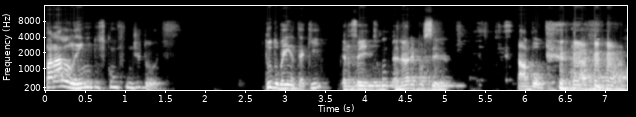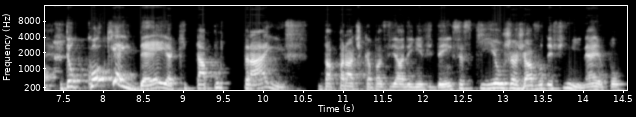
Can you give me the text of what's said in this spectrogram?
para além dos confundidores. Tudo bem até aqui? Perfeito. Melhor é possível. Tá bom. então, qual que é a ideia que está por trás da prática baseada em evidências que eu já já vou definir, né? Eu estou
